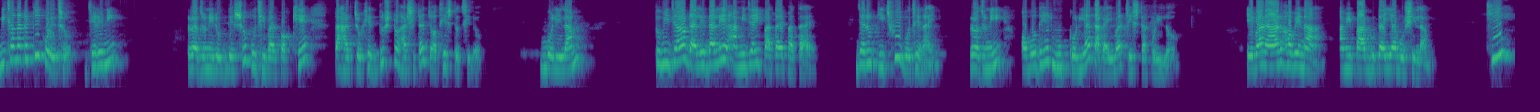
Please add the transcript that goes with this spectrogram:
বিছানাটা কি করেছ? ঝেড়ে নি। রজনীর উদ্দেশ্য বুঝিবার পক্ষে তাহার চোখের দুষ্ট হাসিটা যথেষ্ট ছিল। বলিলাম, তুমি যাও ডালে ডালে, আমি যাই পাতায় পাতায়। যেন কিছুই বোঝে নাই। রজনী অবোধের মুখ করিয়া তাকাইবার চেষ্টা করিল। এবার আর হবে না, আমি পা গুটাইয়া বসিলাম। কি?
